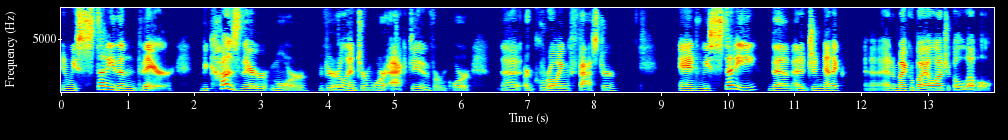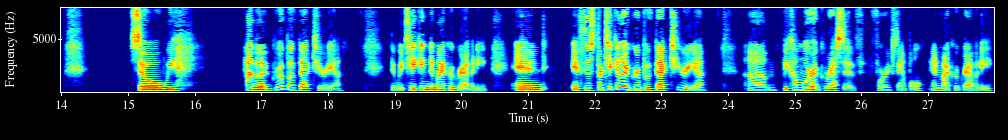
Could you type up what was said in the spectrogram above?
and we study them there because they're more virulent or more active or, or uh, are growing faster and we study them at a genetic, uh, at a microbiological level. So we have a group of bacteria that we take into microgravity, and if this particular group of bacteria um, become more aggressive, for example, in microgravity,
